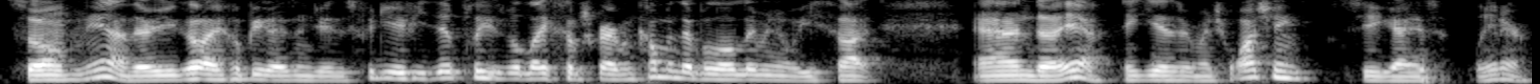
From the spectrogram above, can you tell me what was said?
So yeah, there you go. I hope you guys enjoyed this video. If you did, please would like, subscribe, and comment down below. Let me know what you thought. And uh, yeah, thank you guys very much for watching. See you guys later.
